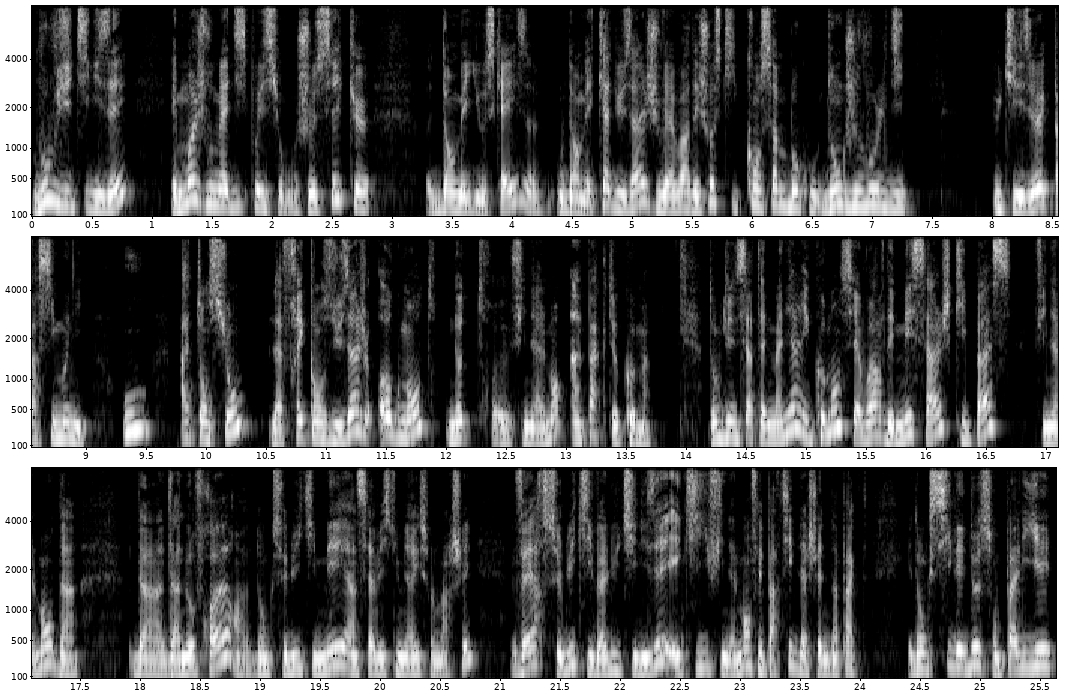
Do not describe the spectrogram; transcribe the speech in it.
Vous vous utilisez et moi je vous mets à disposition. Je sais que dans mes use cases ou dans mes cas d'usage, je vais avoir des choses qui consomment beaucoup. Donc je vous le dis utilisez-le avec parcimonie. Ou attention, la fréquence d'usage augmente notre euh, finalement impact commun. Donc d'une certaine manière, il commence à y avoir des messages qui passent finalement d'un d'un offreur, donc celui qui met un service numérique sur le marché, vers celui qui va l'utiliser et qui finalement fait partie de la chaîne d'impact. Et donc si les deux sont pas liés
